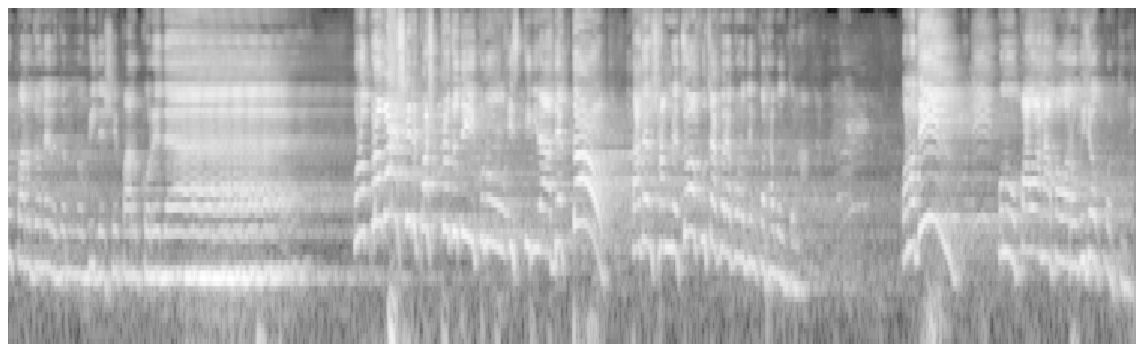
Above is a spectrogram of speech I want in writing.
উপার্জনের জন্য বিদেশে পার করে দেয়। কোনো প্রবাসীর কষ্ট যদি কোনো স্ত্রীরা দেখতো, তাদের সামনে চোখ উঁচা করে কোনোদিন কথা বলতো না। কোনোদিন কোনো পাওয়া না পাওয়ার অভিযোগ করতো না।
